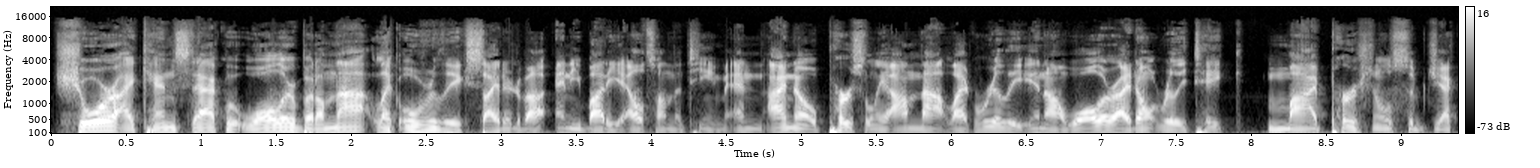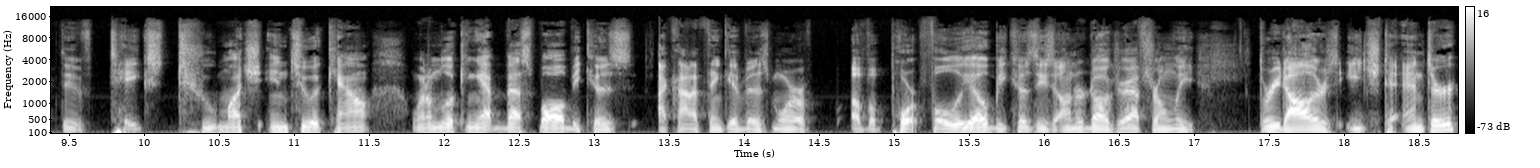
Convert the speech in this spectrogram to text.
sure, I can stack with Waller, but I'm not like overly excited about anybody else on the team. And I know personally, I'm not like really in on Waller. I don't really take my personal subjective takes too much into account when I'm looking at best ball because I kind of think of it as more of a portfolio because these underdog drafts are only $3 each to enter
